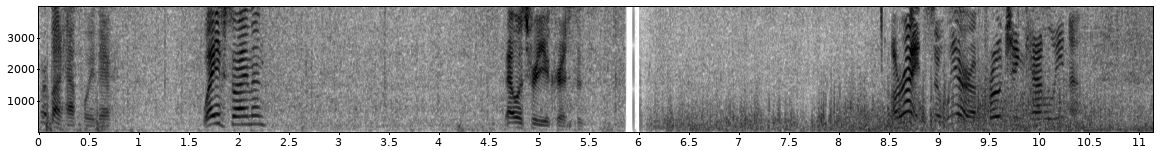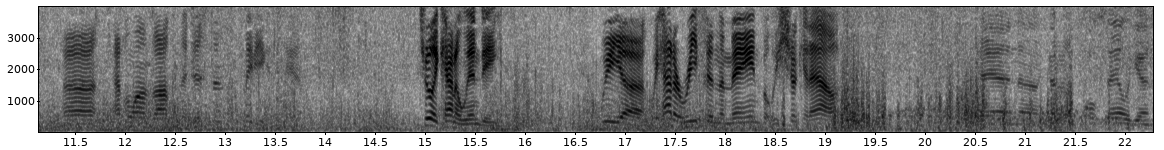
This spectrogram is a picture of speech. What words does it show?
We're about halfway there. Wave, Simon. That was for you, Kristen. All right, so we are approaching Catalina. Uh, Avalon's off in the distance. Maybe you can see it. It's really kind of windy. We uh, we had a reef in the main, but we shook it out and uh, got it on full sail again.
